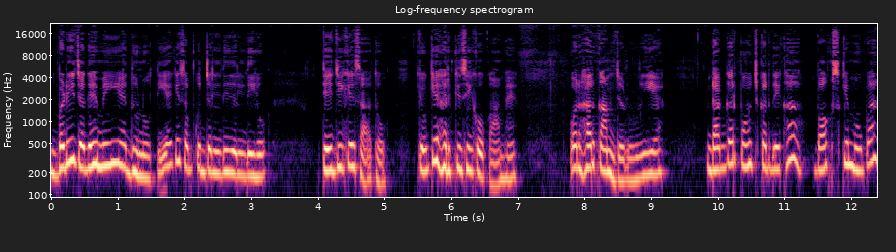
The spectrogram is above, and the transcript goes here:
बड़ी जगह में ही यह धुन होती है कि सब कुछ जल्दी जल्दी हो, तेज़ी के साथ हो, क्योंकि हर किसी को काम है और हर काम ज़रूरी है। डाकघर पहुँच कर देखा बॉक्स के मुँह पर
